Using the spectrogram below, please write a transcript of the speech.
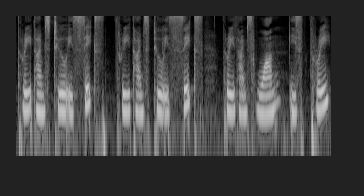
3 times 2 is 6. 3 times 2 is 6. 3 times 1 is 3.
